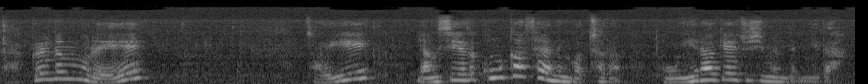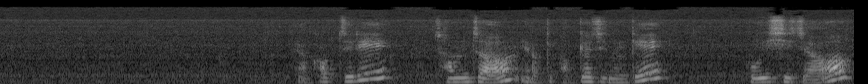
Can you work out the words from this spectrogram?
자, 끓는 물에 저희 양식에서 콩가스 하는 것처럼 동일하게 해주시면 됩니다. 자, 껍질이 점점 이렇게 벗겨지는 게 보이시죠?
